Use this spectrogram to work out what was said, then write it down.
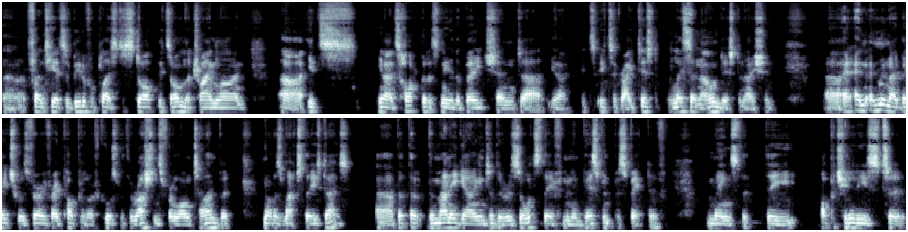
uh, Phan Thiet's a beautiful place to stop. It's on the train line. Uh, it's you know it's hot, but it's near the beach, and uh, you know it's it's a great dest- lesser known destination. Uh, and, and Beach was very very popular, of course, with the Russians for a long time, but not as much these days. Uh, but the, the money going into the resorts there from an investment perspective means that the opportunities to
